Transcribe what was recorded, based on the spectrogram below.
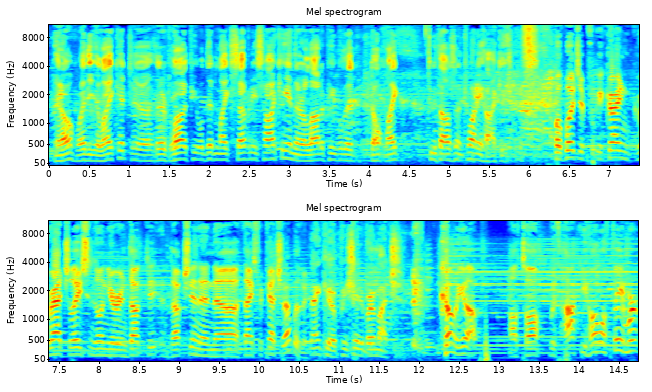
you know whether you like it, uh, there are a lot of people didn't like 70s hockey, and there are a lot of people that don't like 2020 hockey. Well, Butch, congratulations on your induct- induction, and uh, thanks for catching up with me. Thank you. I appreciate it very much. Coming up, I'll talk with Hockey Hall of Famer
